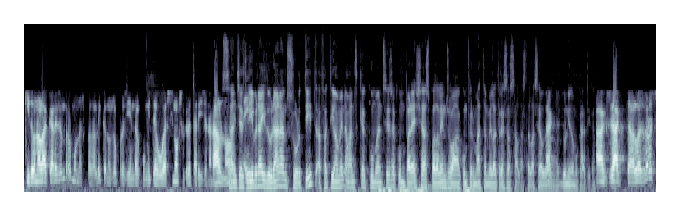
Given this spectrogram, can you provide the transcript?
qui dona la cara és en Ramon Espadaler, que no és el president del comitè de govern, sinó el secretari general. No? Sánchez Llibre i Duran han sortit, efectivament, abans que comencés a compareixer, Espadaler ens ho ha confirmat també la Teresa Sales, de la seu d'Unió de, Democràtica. Exacte. Aleshores,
